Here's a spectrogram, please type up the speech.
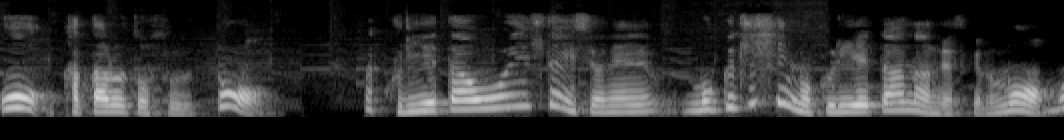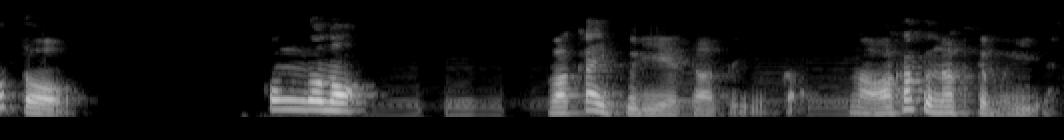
を語るとすると、クリエイターを応援したいんですよね。僕自身もクリエイターなんですけども、もっと今後の若いクリエイターというか、まあ若くなくてもいいです。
